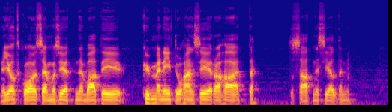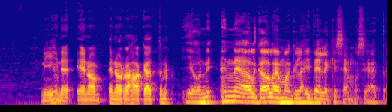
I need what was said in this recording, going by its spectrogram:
ne jotkut on semmosia, että ne vaatii kymmeniä tuhansia rahaa, että sä saat ne sieltä, niin niihin Joo. en ole, en ole rahaa käyttänyt. Joo, niin ne alkaa olemaan kyllä itsellekin semmosia, että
